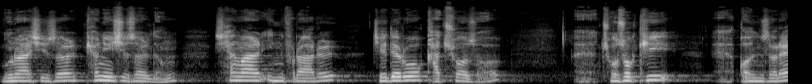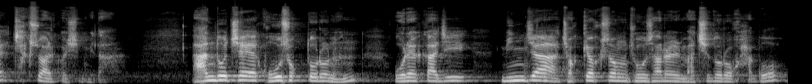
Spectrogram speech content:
문화시설, 편의시설 등 생활 인프라를 제대로 갖추어서 조속히 건설에 착수할 것입니다. 반도체 고속도로는 올해까지 민자 적격성 조사를 마치도록 하고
